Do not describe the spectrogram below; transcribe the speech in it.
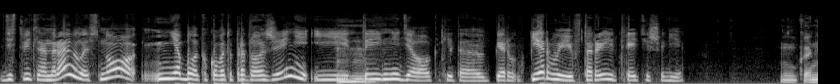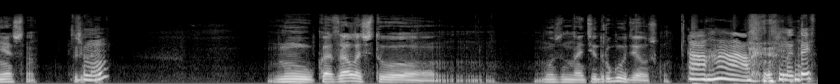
действительно нравилась, но не было какого-то продолжения, и Мгм. ты не делал какие-то пер- первые, вторые, третьи шаги? Ну, конечно. Почему? Ну, казалось, что можно найти другую девушку. Ага, Почему? То есть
